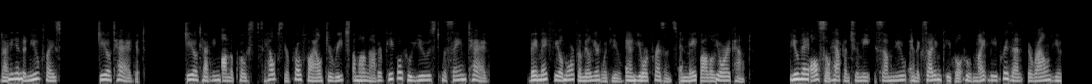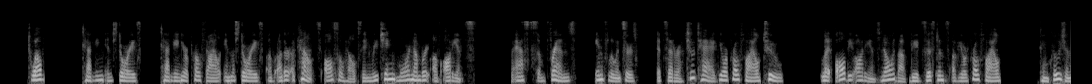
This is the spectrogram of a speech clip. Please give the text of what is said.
Dining in a new place. Geotag it. Geotagging on the posts helps your profile to reach among other people who used the same tag. They may feel more familiar with you and your presence and may follow your account. You may also happen to meet some new and exciting people who might be present around you. 12. Tagging in stories. Tagging your profile in the stories of other accounts also helps in reaching more number of audience. Ask some friends, influencers, etc. to tag your profile too. Let all the audience know about the existence of your profile. Conclusion.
